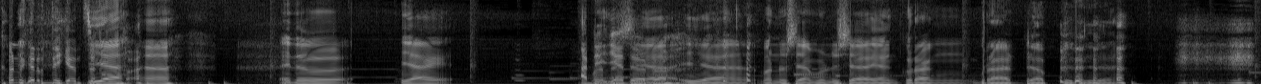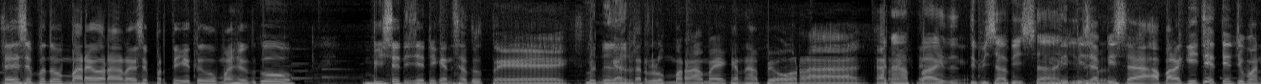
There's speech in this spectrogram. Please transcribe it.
Kau ngerti kan Iya. siapa? itu ya Adiknya Dono. Iya, manusia-manusia yang kurang beradab gitu ya. saya sempat memarahi orang-orang seperti itu. Maksudku bisa dijadikan satu teks. Bener. Nggak terlalu meramaikan HP orang. Karena Kenapa kita- itu bisa-bisa gitu. bisa-bisa. Apalagi chatnya cuman,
